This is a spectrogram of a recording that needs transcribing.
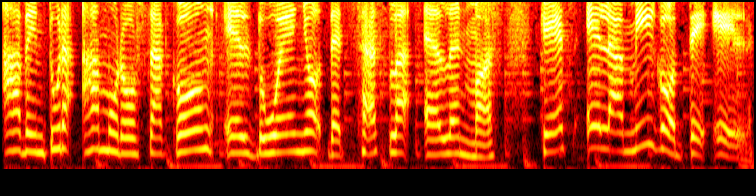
aventura amorosa con el dueño de Tesla, Elon Musk, que es el amigo de él.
